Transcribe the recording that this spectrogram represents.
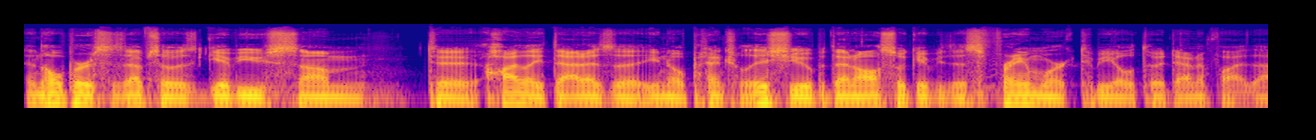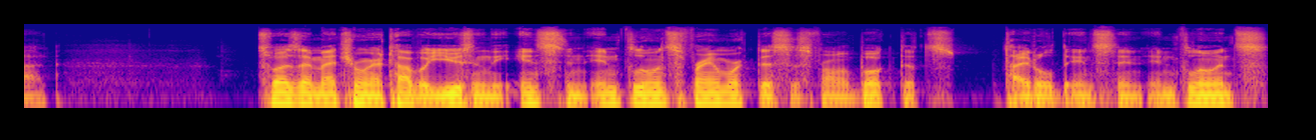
And the whole purpose of this episode is give you some to highlight that as a you know potential issue, but then also give you this framework to be able to identify that. So as I mentioned, we're going to talk about using the instant influence framework. This is from a book that's titled Instant Influence,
